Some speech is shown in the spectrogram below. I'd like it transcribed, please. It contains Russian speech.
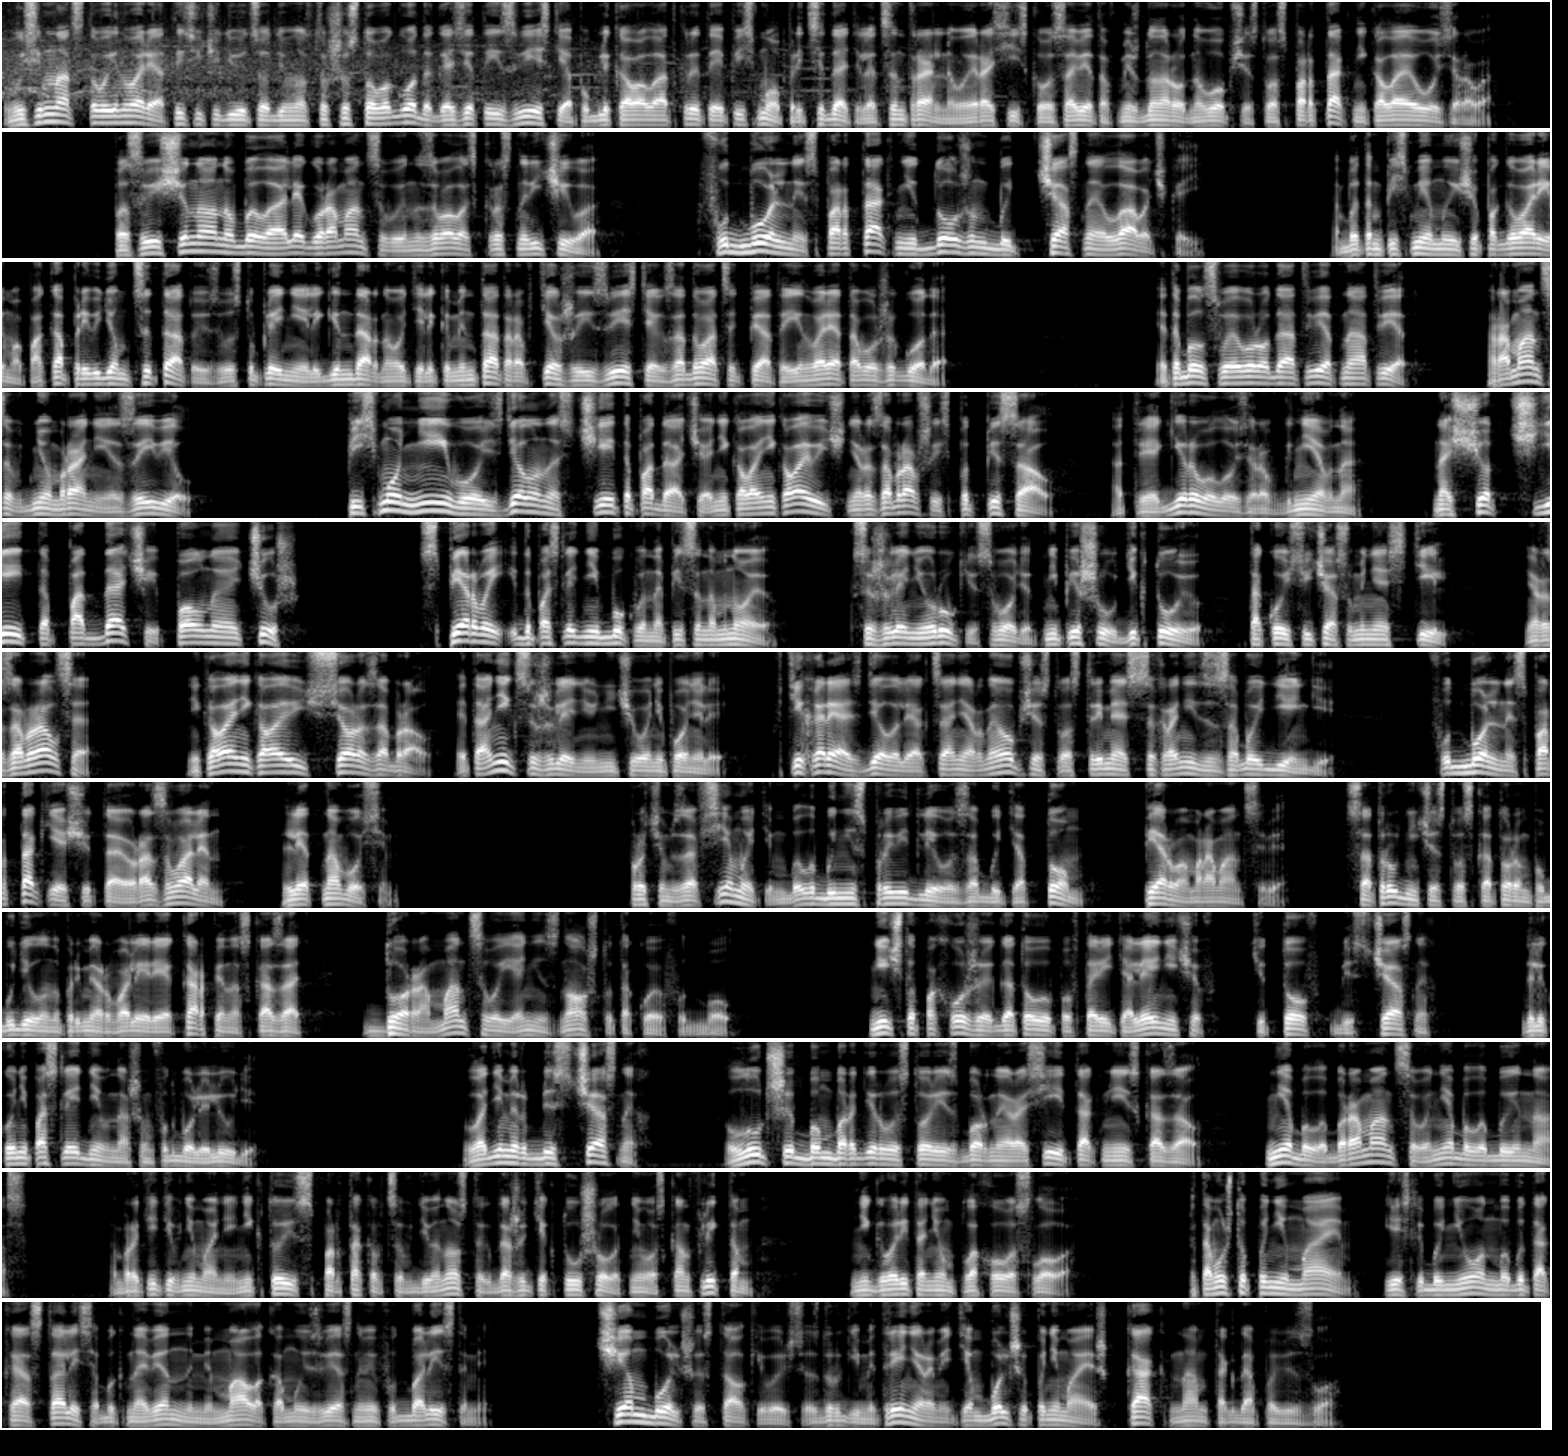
18 января 1996 года газета «Известия» опубликовала открытое письмо председателя Центрального и Российского советов Международного общества «Спартак» Николая Озерова. Посвящено оно было Олегу Романцеву и называлось красноречиво «Футбольный «Спартак» не должен быть частной лавочкой». Об этом письме мы еще поговорим, а пока приведем цитату из выступления легендарного телекомментатора в тех же «Известиях» за 25 января того же года. Это был своего рода ответ на ответ. Романцев днем ранее заявил. Письмо не его и сделано с чьей-то подачи, а Николай Николаевич, не разобравшись, подписал. Отреагировал Озеров гневно. Насчет чьей-то подачи полная чушь. С первой и до последней буквы написано мною. К сожалению, руки сводят, не пишу, диктую. Такой сейчас у меня стиль. Не разобрался? Николай Николаевич все разобрал. Это они, к сожалению, ничего не поняли. Втихаря сделали акционерное общество, стремясь сохранить за собой деньги. Футбольный «Спартак», я считаю, развален лет на восемь. Впрочем, за всем этим было бы несправедливо забыть о том первом Романцеве, сотрудничество с которым побудило, например, Валерия Карпина сказать «До Романцева я не знал, что такое футбол». Нечто похожее готовы повторить Оленичев, Титов, Бесчастных, далеко не последние в нашем футболе люди – Владимир Бесчастных, лучший бомбардир в истории сборной России, так мне и сказал. Не было бы Романцева, не было бы и нас. Обратите внимание, никто из спартаковцев 90-х, даже те, кто ушел от него с конфликтом, не говорит о нем плохого слова. Потому что понимаем, если бы не он, мы бы так и остались обыкновенными, мало кому известными футболистами. Чем больше сталкиваешься с другими тренерами, тем больше понимаешь, как нам тогда повезло.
